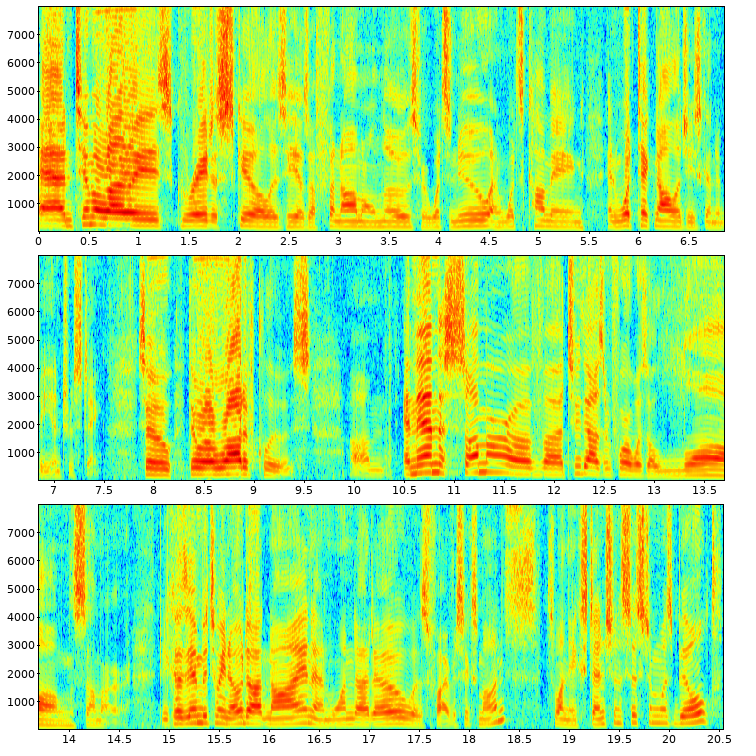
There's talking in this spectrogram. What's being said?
And Tim O'Reilly's greatest skill is he has a phenomenal nose for what's new and what's coming and what technology is going to be interesting. So there were a lot of clues. Um, and then the summer of uh, 2004 was a long summer because in between 0.9 and 1.0 was five or six months. It's when the extension system was built.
